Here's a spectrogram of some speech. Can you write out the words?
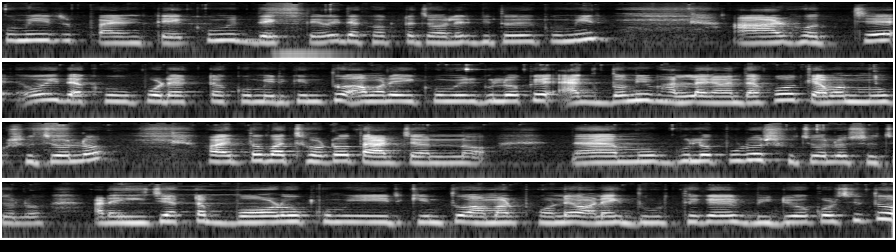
কুমির পয়েন্টে কুমির দেখতে। ওই দেখো একটা জলের ভিতরে কুমির। আর হচ্ছে ওই দেখো উপরে একটা কুমির, কিন্তু আমার এই কুমিরগুলোকে একদমই ভালো লাগে না। দেখো কেমন মুখ সুচলো, হয়তো বা ছোট তার জন্য। মুখগুলো পুরো সুচলো সুচলো। আর এই যে একটা বড় কুমির, কিন্তু আমার ফোনে অনেক দূর থেকে ভিডিও করছি তো,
